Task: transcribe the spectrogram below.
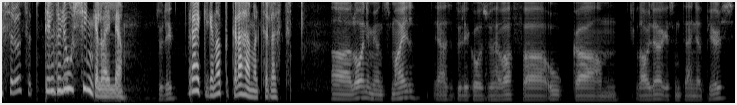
absoluutselt. Teil tuli uus singel välja. tuli. rääkige natuke lähemalt sellest uh,. loo nimi on Smile ja see tuli koos ühe vahva UK mm, lauljaga, kes on Daniel Pierce,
